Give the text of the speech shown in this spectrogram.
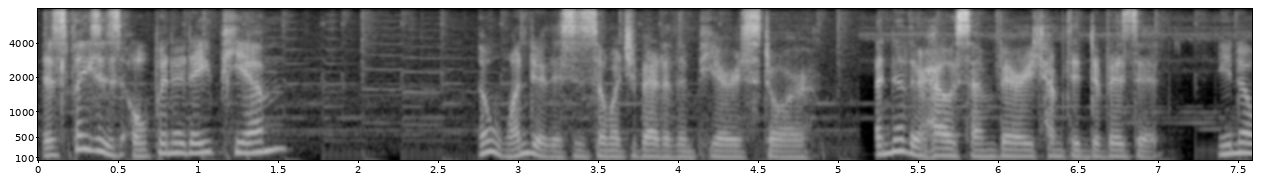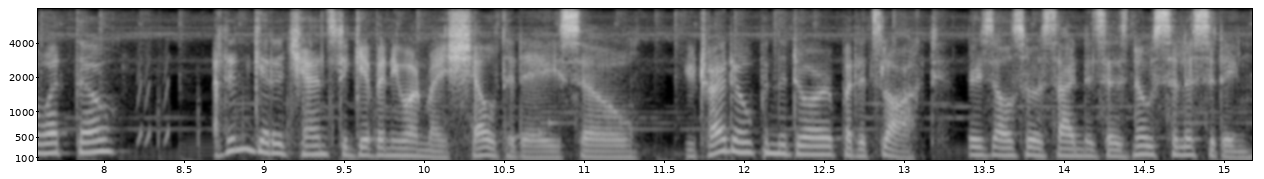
This place is open at 8 p.m.? No wonder this is so much better than Pierre's store. Another house I'm very tempted to visit. You know what though? I didn't get a chance to give anyone my shell today, so you try to open the door, but it's locked. There's also a sign that says no soliciting.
